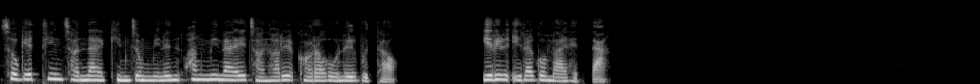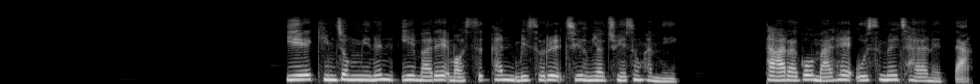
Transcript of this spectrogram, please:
소개팅 전날 김종민은 황미나의 전화를 걸어 오늘부터 1일이라고 말했다. 이에 김종민은 이 말에 머쓱한 미소를 지으며 죄송합니다. 다라고 말해 웃음을 자아냈다.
